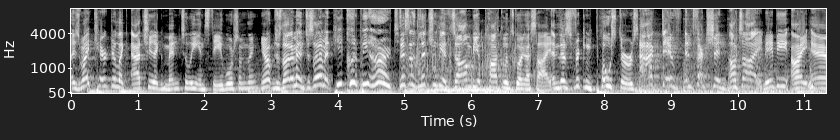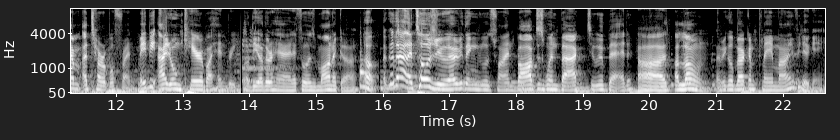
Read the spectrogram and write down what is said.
is my character like actually like mentally unstable or something? Yep, just let him in, just let him in. He could be hurt. This is literally a zombie apocalypse going outside and there's freaking posters. Active infection outside. Maybe I am a terrible friend. Maybe I don't care about Henry. On the other hand, if it was Monica. Oh, look at that. I told you everything was fine. Bob just went back to a bed. Uh, alone. Let me go back and play my video game.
